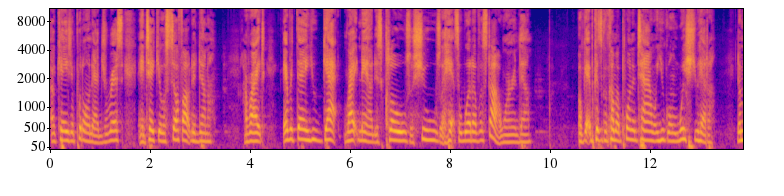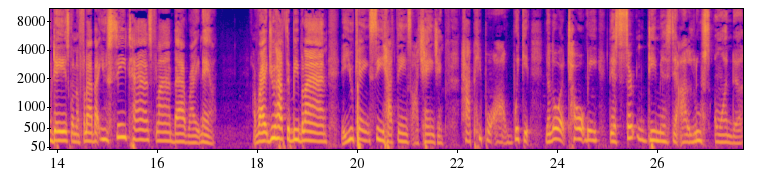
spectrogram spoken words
occasion. Put on that dress and take yourself out to dinner. All right. Everything you got right now, this clothes or shoes or hats or whatever, start wearing them. Okay, because it's gonna come a point in time when you're gonna wish you had a them days gonna fly by. You see times flying by right now. All right, you have to be blind and you can't see how things are changing, how people are wicked. The Lord told me there's certain demons that are loose on the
